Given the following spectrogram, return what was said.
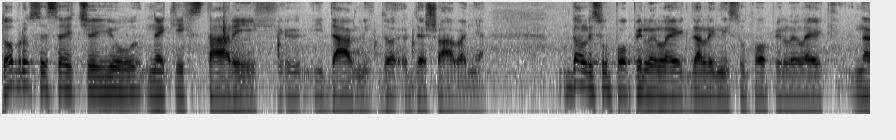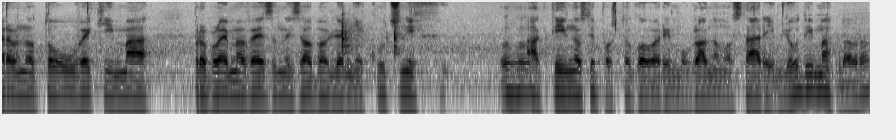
dobro se sećaju nekih starijih i davnih do, dešavanja. Da li su popili lek, da li nisu popili lek. Naravno, to uvek ima problema vezano i za obavljanje kućnih uh -huh. aktivnosti, pošto govorim uglavnom o starijim ljudima. Dobro.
